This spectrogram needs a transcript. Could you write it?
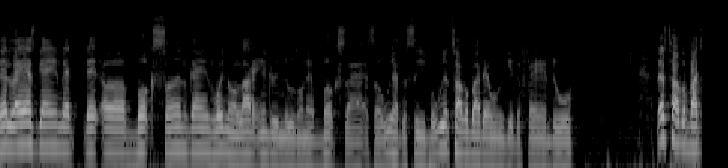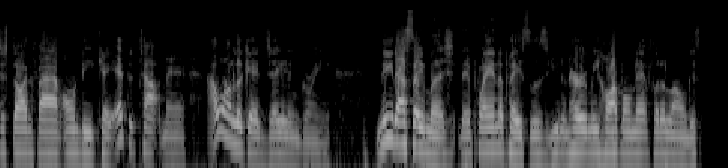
that last game, that that uh Bucks Suns games, waiting on a lot of injury news on that Bucks side. So we have to see, but we'll talk about that when we get to FanDuel. Let's talk about your starting five on DK. At the top, man, I want to look at Jalen Green. Need I say much? They're playing the Pacers. You didn't heard me harp on that for the longest.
